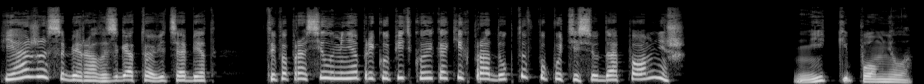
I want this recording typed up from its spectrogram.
«Я же собиралась готовить обед. Ты попросила меня прикупить кое-каких продуктов по пути сюда, помнишь?» Никки помнила.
